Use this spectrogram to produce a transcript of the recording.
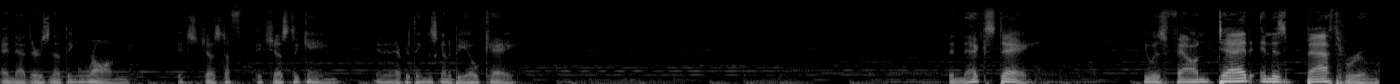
and that there's nothing wrong. It's just a it's just a game and everything's going to be okay. The next day, he was found dead in his bathroom.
